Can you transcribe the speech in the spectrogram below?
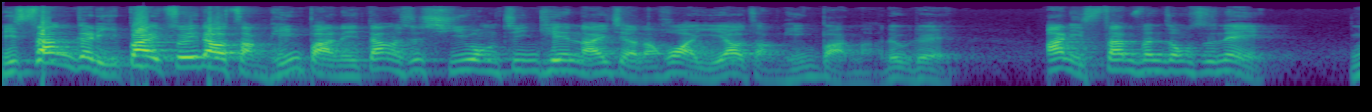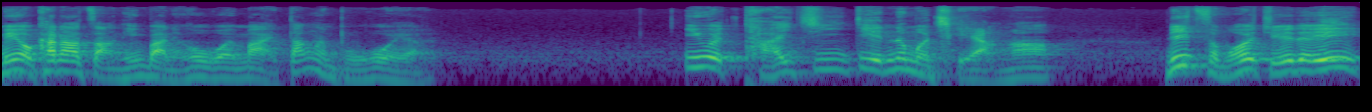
你上个礼拜追到涨停板，你当然是希望今天来讲的话也要涨停板嘛，对不对？啊，你三分钟之内没有看到涨停板，你会不会卖？当然不会啊，因为台积电那么强啊，你怎么会觉得？哎，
